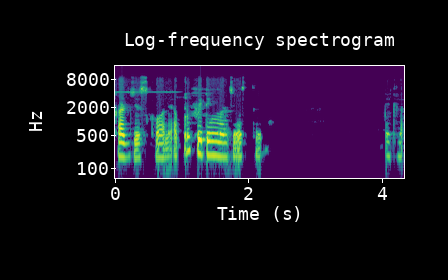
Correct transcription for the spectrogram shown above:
కట్ చేసుకోవాలి. అప్పుడు ఫిట్టింగ్ మంచిగా వస్తుంది. ఇట్లా.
